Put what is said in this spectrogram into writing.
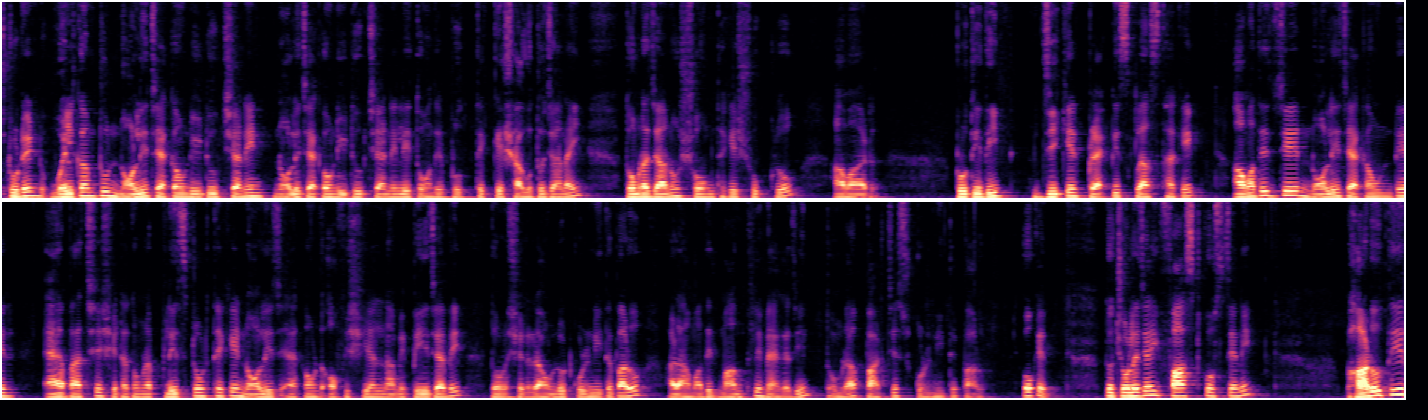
student welcome to knowledge account YouTube channel knowledge account YouTube চ্যানেলে তোমাদের প্রত্যেককে স্বাগত জানাই। তোমরা জানো সোম থেকে শুক্র আমার প্রতিদিন জিকের প্র্যাকটিস ক্লাস থাকে। আমাদের যে নলেজ অ্যাকাউন্টের অ্যাপ আছে সেটা তোমরা প্লে স্টোর থেকে নলেজ অ্যাকাউন্ট অফিসিয়াল নামে পেয়ে যাবে। তোমরা সেটা ডাউনলোড করে নিতে পারো আর আমাদের মান্থলি ম্যাগাজিন তোমরা পারচেস করে নিতে পারো। ওকে তো চলে যাই ফার্স্ট কোশ্চেনে ভারতের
